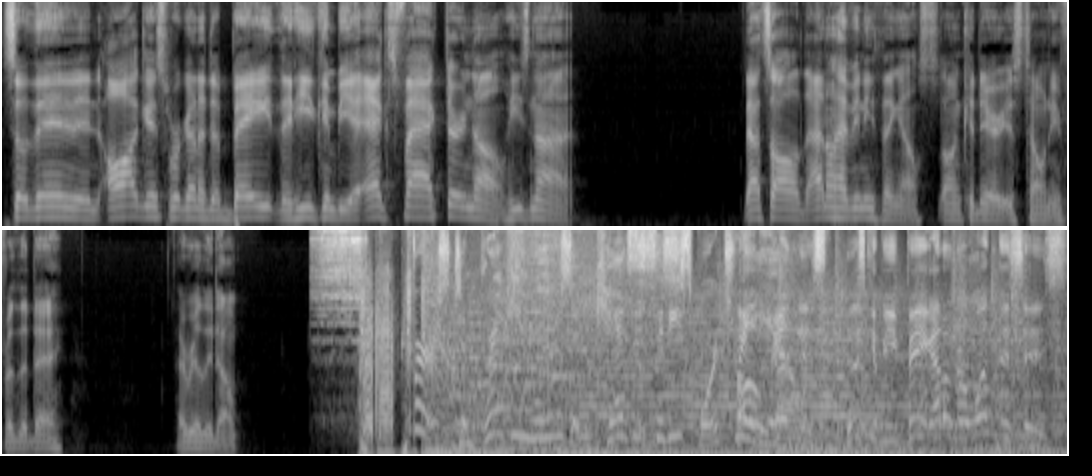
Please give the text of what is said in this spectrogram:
So then in August, we're going to debate that he can be an X factor. No, he's not. That's all. I don't have anything else on Kadarius Toney for the day. I really don't. First to breaking news in Kansas City Sports oh, Radio. Oh goodness, this could be big. I don't know what this is.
